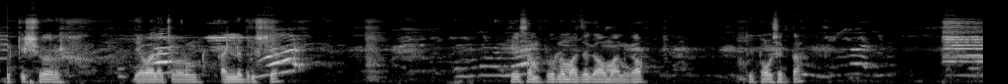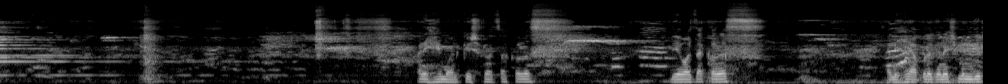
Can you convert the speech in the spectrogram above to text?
मुकेश्वर देवालयाच्या देवालयाच्यावरून काढलेलं दृश्य. हे संपूर्ण माझं गाव मानगाव. तुम्ही पाहू शकता. आणि हे मानकेश्वराचा कळस देवाचा कळस आणि हे आपलं गणेश मंदिर.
